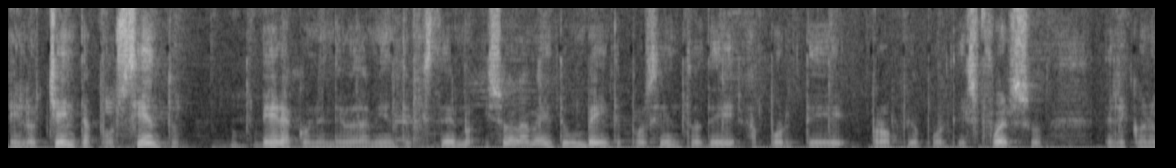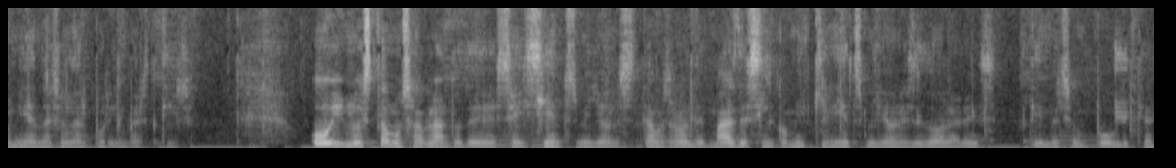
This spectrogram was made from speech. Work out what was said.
el 80% era con endeudamiento externo y solamente un 20% de aporte propio, por esfuerzo de la economía nacional por invertir. Hoy no estamos hablando de 600 millones, estamos hablando de más de 5.500 millones de dólares de inversión pública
